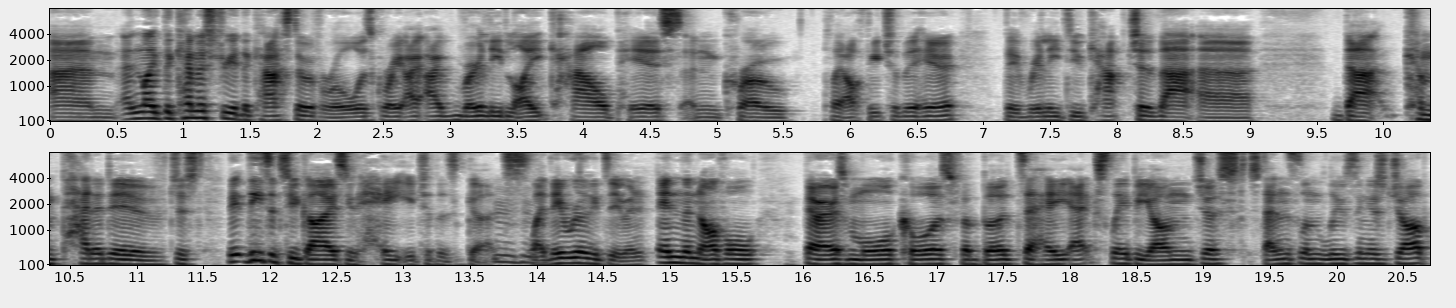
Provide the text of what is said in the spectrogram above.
Um, and like the chemistry of the cast overall is great. I, I really like how Pearce and Crowe play off each other here. They really do capture that uh, that competitive. Just th- these are two guys who hate each other's guts. Like they really do. And in the novel, there is more cause for Bud to hate Exley beyond just Stensland losing his job.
